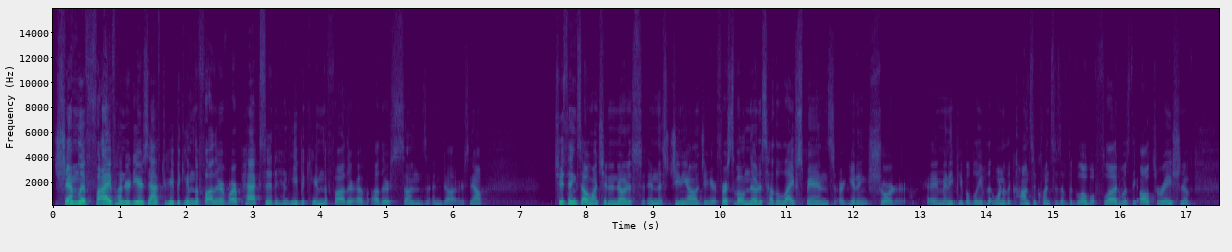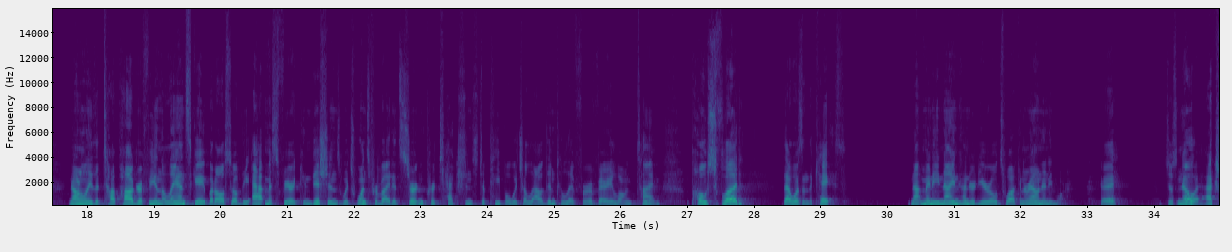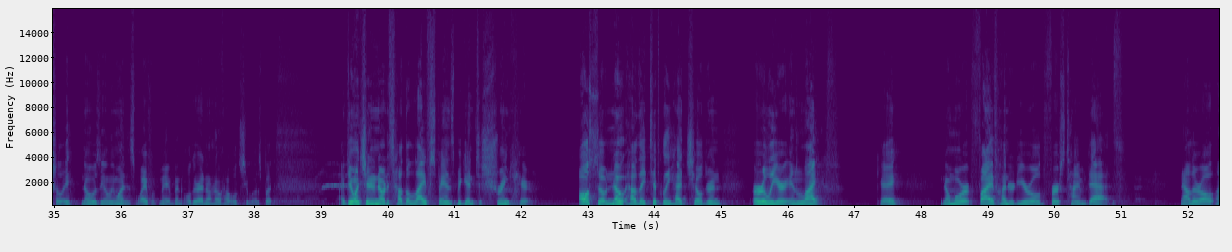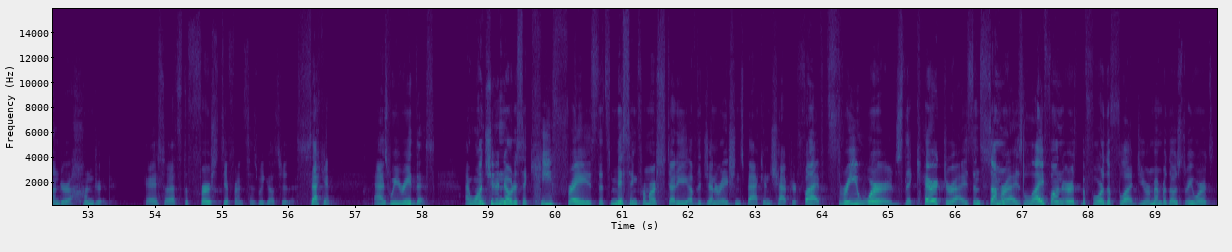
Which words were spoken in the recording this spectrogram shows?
Shem lived 500 years after he became the father of Arphaxad, and he became the father of other sons and daughters. Now, two things I want you to notice in this genealogy here. First of all, notice how the lifespans are getting shorter. Okay? Many people believe that one of the consequences of the global flood was the alteration of not only the topography and the landscape, but also of the atmospheric conditions, which once provided certain protections to people, which allowed them to live for a very long time. Post flood, that wasn't the case. Not many 900 year olds walking around anymore, okay? Just Noah, actually. Noah was the only one. His wife may have been older. I don't know how old she was, but I do want you to notice how the lifespans begin to shrink here. Also, note how they typically had children earlier in life. Okay? No more 500 year old first time dads. Now they're all under 100. Okay? So that's the first difference as we go through this. Second, as we read this, I want you to notice a key phrase that's missing from our study of the generations back in chapter 5. Three words that characterized and summarized life on earth before the flood. Do you remember those three words?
